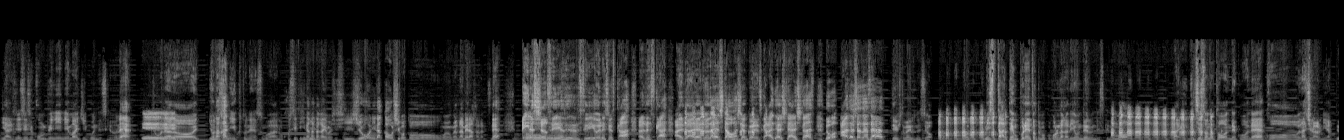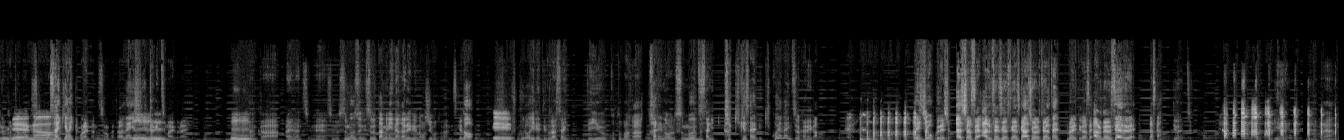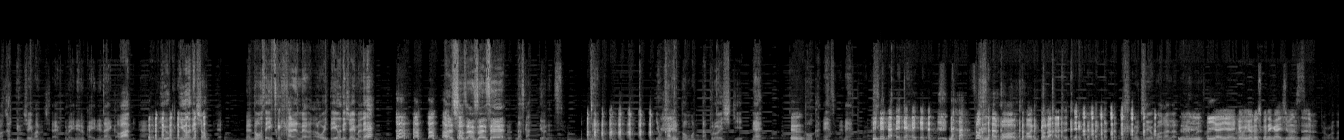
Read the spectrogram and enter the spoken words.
いや、先生、コンビニに毎日行くんですけどね。えそこで、あえの、夜中に行くとね、すごい、あの、個性的な方がいまして、非常になんかお仕事が滑らかなんですね。いらっしゃいませ、いらっしゃいませ、いらっしゃいますか？あれですか？ありがとうございました？お箸何個ですか？ありがとうございました？ありがとうございます。どうも、ありがとうございます。っていう人がいるんですよ。ミスターテンプレートって僕心の中で呼んでるんですけども、まあ、一そのトーンでこうね、こう、ナチュラルにやってる方なんですけどな最近入ってこられたんです、その方はね。うんうん1ヶ月前ぐらいに。うん。うなん。ん。か、あれなんですよね。そのスムーズにするために流れるようなお仕事なんですけど、ええ袋入れてくださいっていう言葉が彼のスムーズさにかき消されて聞こえないんですよ、彼が。レジ置くでしょ。あ、すいません。ある先生です。か少量すいません。風呂入れてください。ある先生で。なんす。かって言われるんです。よ。いやいや。だから、分かってるでしょ今の時代、袋入れるか入れないかは、みたいな。言う、言うでしょって。ねどうせいつか聞かれるんだよ。だから置いて言うでしょ今ね。ある先生、先生。なんすか？って言われるんですよ。ね。良かれと思ったプロ意識。ね。うん。どうかね、それね。いやいやいや、な、そんな冒頭にこの話。もうちょっとよくわかんないんでね、ごめんなさい。いやいや、今日もよろしくお願いします。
